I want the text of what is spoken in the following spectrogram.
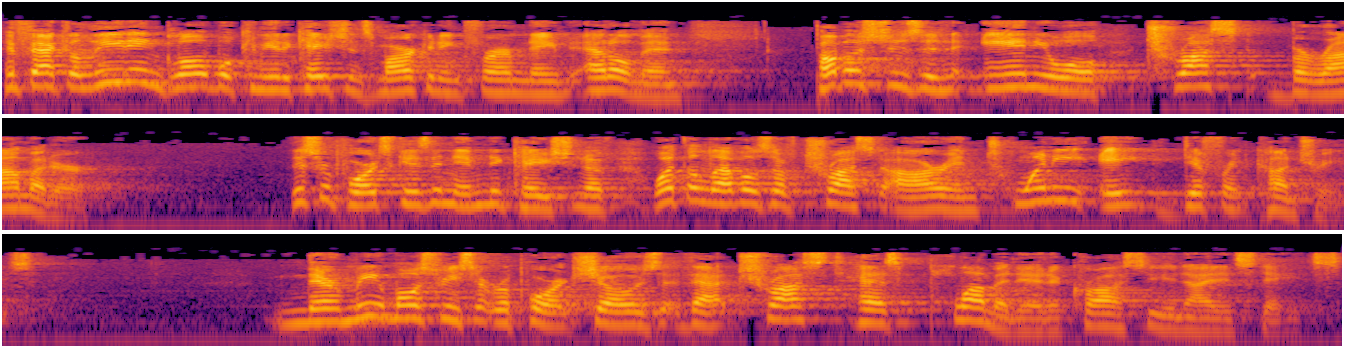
In fact, a leading global communications marketing firm named Edelman publishes an annual trust barometer. This report gives an indication of what the levels of trust are in 28 different countries. Their most recent report shows that trust has plummeted across the United States.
